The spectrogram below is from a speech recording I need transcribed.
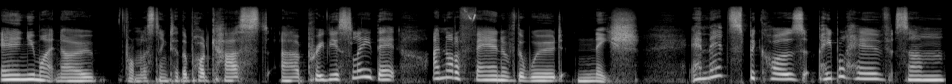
And you might know from listening to the podcast uh, previously that I'm not a fan of the word niche. And that's because people have some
